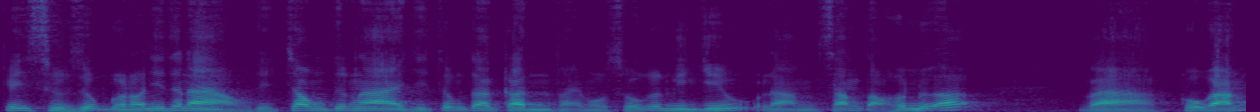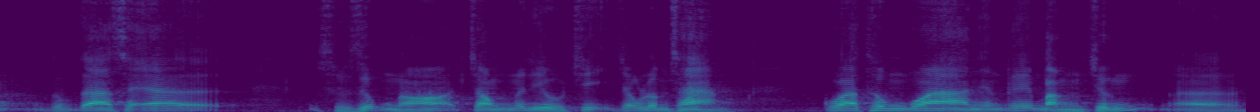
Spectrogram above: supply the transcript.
cái sử dụng của nó như thế nào thì trong tương lai thì chúng ta cần phải một số các nghiên cứu làm sáng tỏ hơn nữa và cố gắng chúng ta sẽ sử dụng nó trong cái điều trị trong lâm sàng qua thông qua những cái bằng chứng uh,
